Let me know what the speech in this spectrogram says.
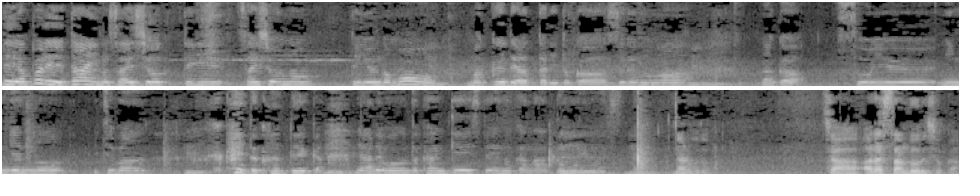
でやっぱり単位の最小っていう最小のっていうのも膜であったりとかするのは、うん、なんかそういう人間の一番深いところっていうか、にあるものと関係しているのかなと思いました。なるほどじゃあ足立さんどうでしょうか？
